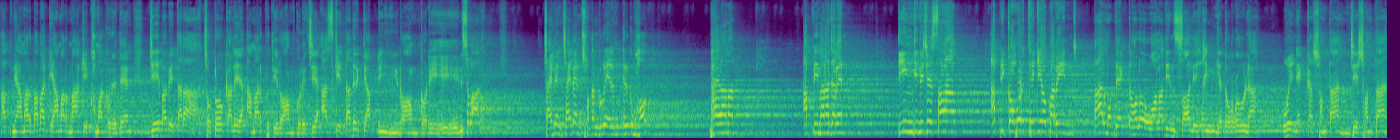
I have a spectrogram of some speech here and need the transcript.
আপনি আমার বাবাকে, আমার মাকে ক্ষমা করে দেন। যেভাবে তারা ছোট কালে আমার প্রতি রহম করেছে, আজকে তাদেরকে আপনি রহম করেন। সুবহানাল্লাহ। চাইবেন চাইবেন, সন্তানগুলো এরকম হোক। ভাইরা আমার, আপনি মারা যাবেন। তিন জিনিসের সওয়াব আপনি কবর থেকেও পাবেন। তার মধ্যে একটা হলো ওয়ালাদিন সালেহিন ওই নেককার সন্তান, যে সন্তান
